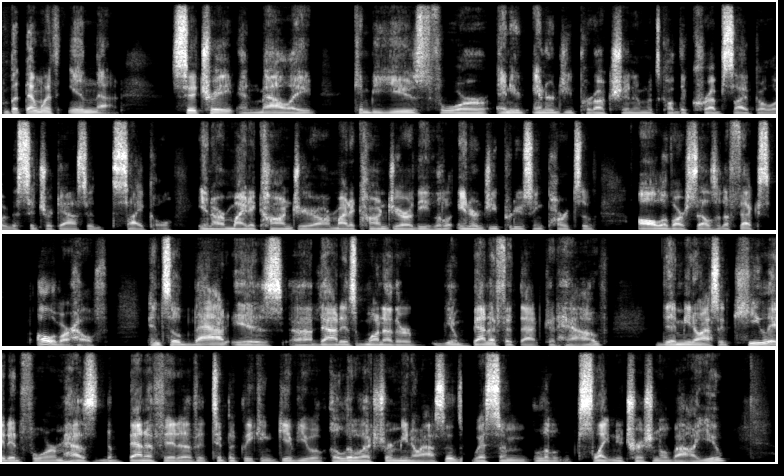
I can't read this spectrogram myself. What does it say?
But then within that, citrate and malate can be used for any energy production in what's called the Krebs cycle or the citric acid cycle in our mitochondria. Our mitochondria are the little energy producing parts of all of our cells. It affects all of our health. And so that is uh, that is one other you know benefit that could have the amino acid chelated form has the benefit of it typically can give you a, little extra amino acids with some little slight nutritional value.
